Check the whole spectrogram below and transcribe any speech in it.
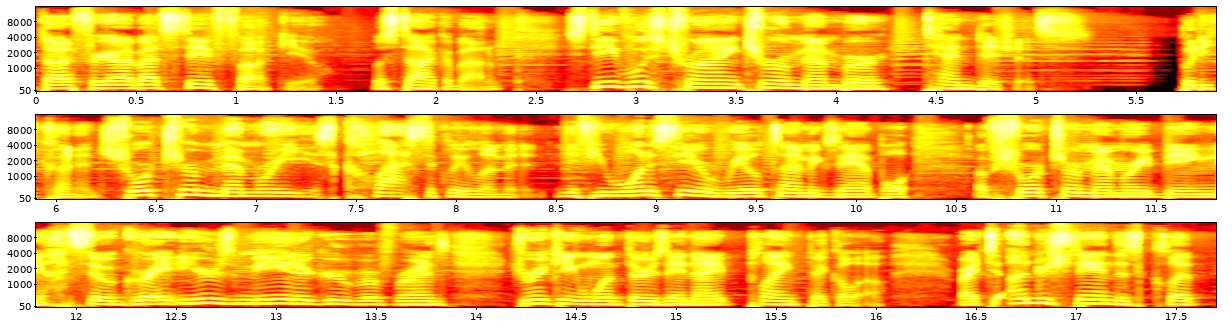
Thought I forgot about Steve? Fuck you. Let's talk about him. Steve was trying to remember 10 digits, but he couldn't. Short term memory is classically limited. And if you want to see a real time example of short term memory being not so great, here's me and a group of friends drinking one Thursday night playing Piccolo. Right? To understand this clip,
